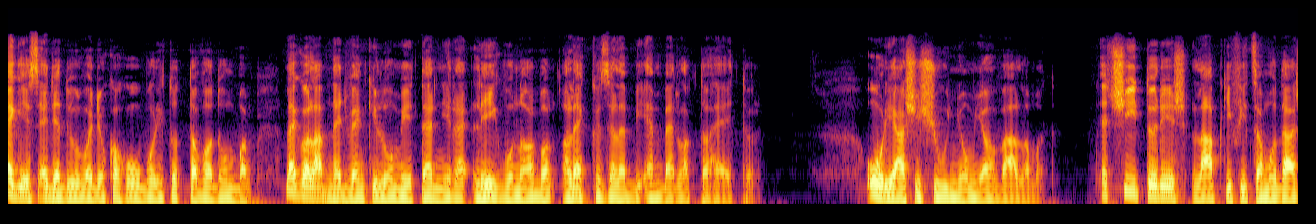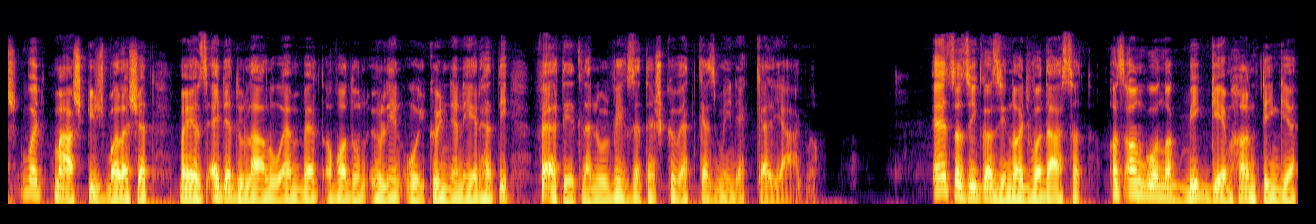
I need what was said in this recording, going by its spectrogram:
Egész egyedül vagyok a hóborította vadonban, legalább 40 kilométernyire légvonalban a legközelebbi ember lakta helytől. Óriási súly nyomja a vállamat. Egy sítörés, lábkificamodás vagy más kis baleset, mely az egyedülálló embert a vadon ölén oly könnyen érheti, feltétlenül végzetes következményekkel járna. Ez az igazi nagy vadászat, az angolnak Big Game Huntingje,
